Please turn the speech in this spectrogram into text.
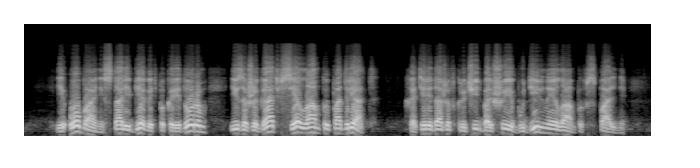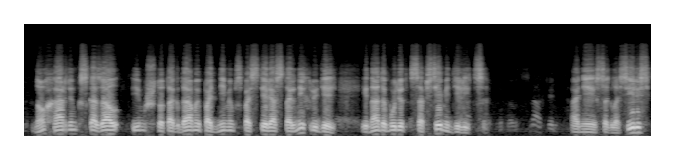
— и оба они стали бегать по коридорам и зажигать все лампы подряд. Хотели даже включить большие будильные лампы в спальне, но Хардинг сказал им, что тогда мы поднимем с постели остальных людей, и надо будет со всеми делиться. Они согласились,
